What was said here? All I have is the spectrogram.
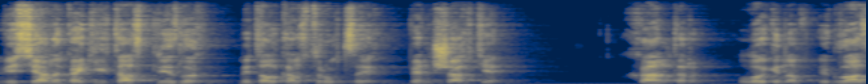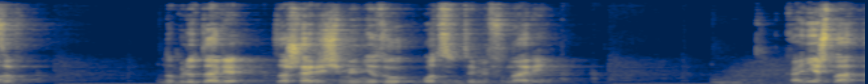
Вися на каких-то осклизлых металлоконструкциях в вентшахте, Хантер, Логинов и Глазов наблюдали за шарящими внизу отцветами фонарей. Конечно,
